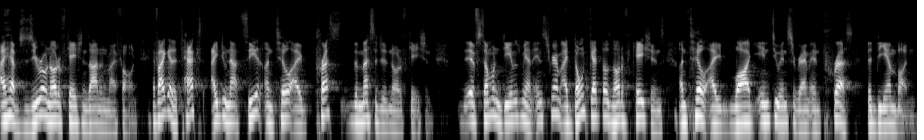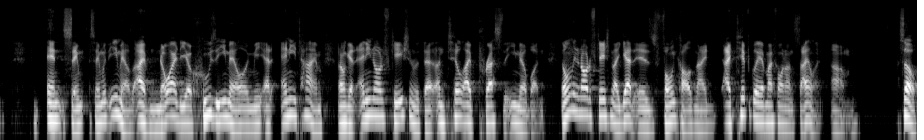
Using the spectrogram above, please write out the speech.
I have zero notifications on in my phone. If I get a text, I do not see it until I press the messages notification. If someone DMs me on Instagram, I don't get those notifications until I log into Instagram and press the DM button. And same same with emails. I have no idea who's emailing me at any time. I don't get any notification with that until I press the email button. The only notification I get is phone calls, and I I typically have my phone on silent. Um, so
